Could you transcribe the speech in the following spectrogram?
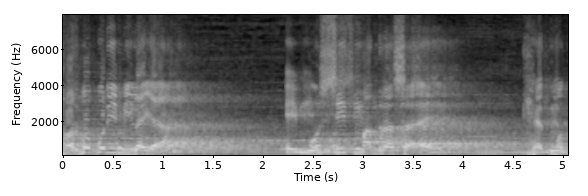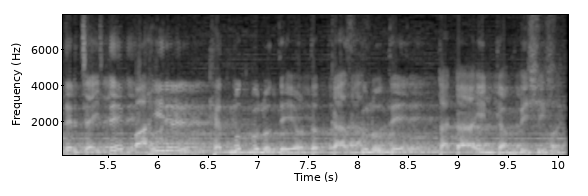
সর্বোপরি মিলাইয়া এই মসজিদ মাদ্রাসায় খেদমতের চাইতে বাহিরের খেদমতগুলোতে, অর্থাৎ কাজগুলোতে টাকা ইনকাম বেশি হয়।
